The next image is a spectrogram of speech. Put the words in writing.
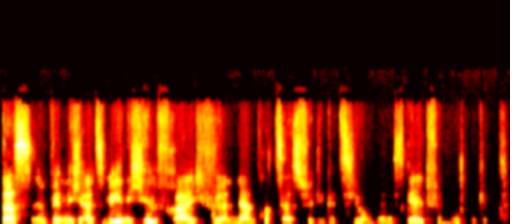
das empfinde ich als wenig hilfreich für einen Lernprozess, für die Beziehung, wenn es Geld für Noten gibt.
